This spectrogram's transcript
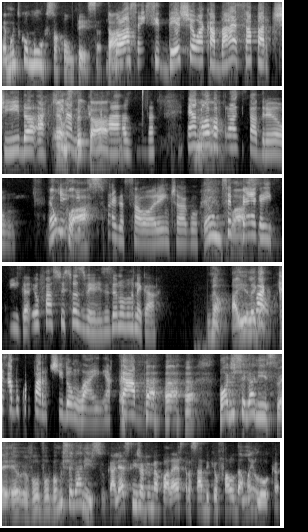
É muito comum que isso aconteça, tá? Nossa, se deixa eu acabar essa partida aqui é um na espetáculo. minha casa. É a nova frase padrão. É um que, clássico. Que faz essa hora, hein, Thiago? É um Você clássico. pega e briga. Eu faço isso às vezes, eu não vou negar. Não, aí é legal. Eu acabo com a partida online, acabo. Pode chegar nisso, é, eu, eu vou, vou, vamos chegar nisso. Aliás, quem já viu minha palestra sabe que eu falo da mãe louca.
